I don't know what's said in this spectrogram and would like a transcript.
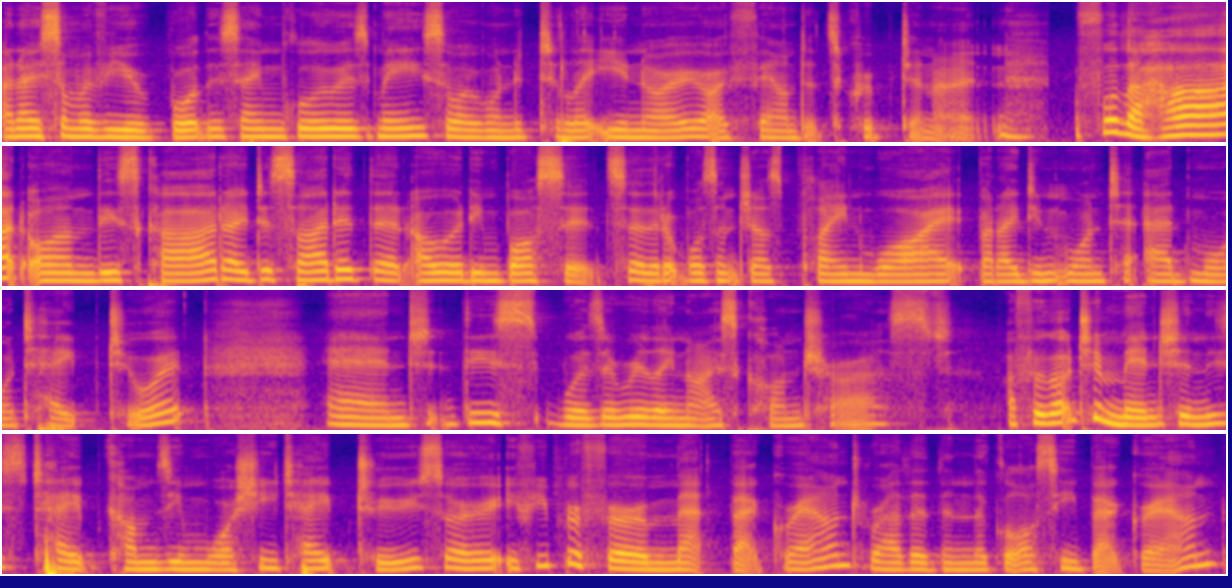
I know some of you bought the same glue as me, so I wanted to let you know I found its kryptonite. For the heart on this card, I decided that I would emboss it so that it wasn't just plain white, but I didn't want to add more tape to it. And this was a really nice contrast. I forgot to mention this tape comes in washi tape too, so if you prefer a matte background rather than the glossy background,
